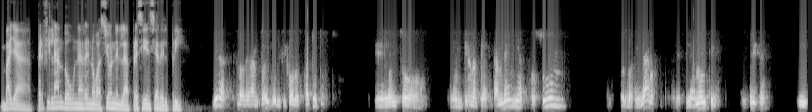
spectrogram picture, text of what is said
vaya perfilando una renovación en la presidencia del PRI? Mira, lo adelantó y modificó los estatutos. lo hizo en plena pandemia, por los validaron, efectivamente, el PRI. Y,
